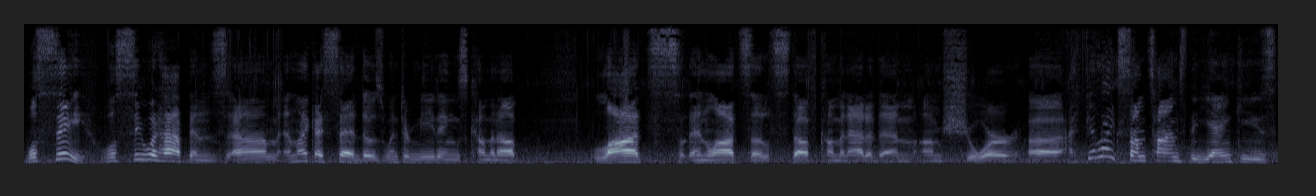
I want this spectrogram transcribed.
We'll see. We'll see what happens. Um, and like I said, those winter meetings coming up, lots and lots of stuff coming out of them, I'm sure. Uh, I feel like sometimes the Yankees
